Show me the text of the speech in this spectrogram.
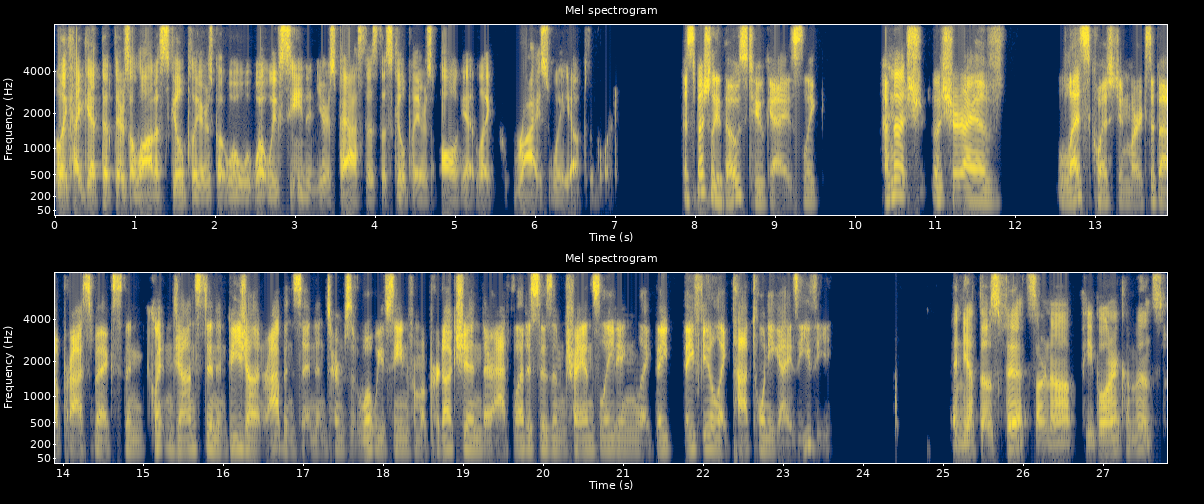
like I get that there's a lot of skill players, but what, what we've seen in years past is the skill players all get like rise way up the board. Especially those two guys. Like, I'm not sh- uh, sure I have less question marks about prospects than Quentin Johnston and Bijan Robinson in terms of what we've seen from a production, their athleticism translating. Like they they feel like top 20 guys easy. And yet those fits are not people aren't convinced.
